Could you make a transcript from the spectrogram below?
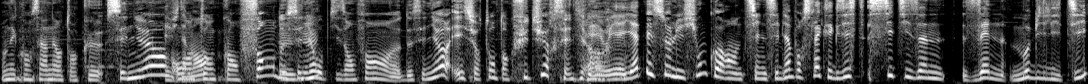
on est concerné en tant que senior, ou en tant qu'enfant de senior ou petits-enfants de senior, et surtout en tant que futur senior. Eh oui, il y a des solutions, Corentine. C'est bien pour cela qu'existe Citizen Zen Mobility,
